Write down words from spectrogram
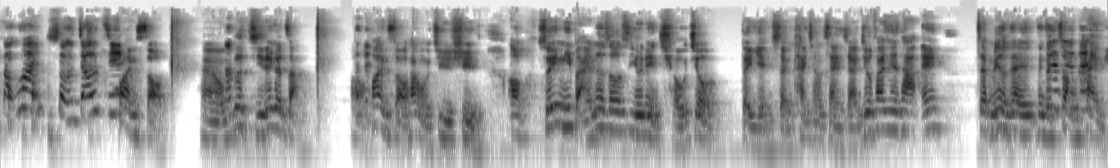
赶快手交接。换手，哎，我们就击了个掌，哦，换手换我继续，哦，所以你本来那时候是有点求救的眼神看向珊珊，就发现他哎。在没有在那个状态里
